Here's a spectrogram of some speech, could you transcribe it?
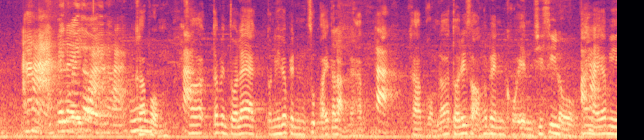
ำอาหารไปเลยดีกว่าค่ะเนาะครับผม ค่ะก็ถ้าเป็นตัวแรกตัวนี้ก็เป็นซุปหอยตลับนะครับ ค่ะ ครับผมแล้วก็ตัวที่สองก็เป็นโคเอ็นชิซี่โลข้างในก็มี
